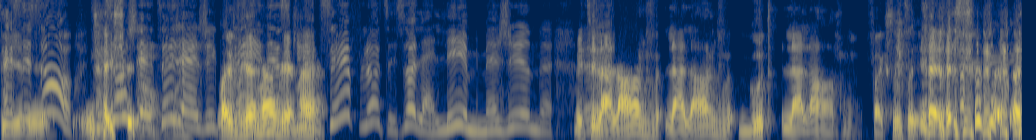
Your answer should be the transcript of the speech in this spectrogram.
Ben, c'est ça! C'est ça, j'ai- tu Ouais, vraiment, vraiment. c'est ça, la lime, imagine. Mais tu sais, Euh, la larve, la larve goûte la larve. Fait que ça, tu sais.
